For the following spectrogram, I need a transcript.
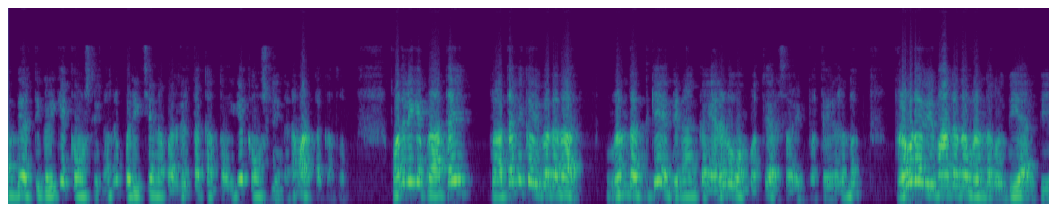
ಅಭ್ಯರ್ಥಿಗಳಿಗೆ ಕೌನ್ಸಿಲಿಂಗ್ ಅಂದ್ರೆ ಪರೀಕ್ಷೆಯನ್ನು ಬರೆದಿರ್ತಕ್ಕಂಥವರಿಗೆ ಕೌನ್ಸಿಲಿಂಗ್ ಅನ್ನ ಮಾಡ್ತಕ್ಕಂಥದ್ದು. ಮೊದಲಿಗೆ ಪ್ರಾಥಮಿಕ ಪ್ರಾಥಮಿಕ ವಿಭಾಗದ ವೃಂದಕ್ಕೆ ದಿನಾಂಕ ಎರಡು ಒಂಬತ್ತು ಎರಡ್ ಸಾವಿರದ ಇಪ್ಪತ್ತೈದರಂದು, ಪ್ರೌಢ ವಿಭಾಗದ ವೃಂದಗಳು ಬಿಆರ್ಪಿ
